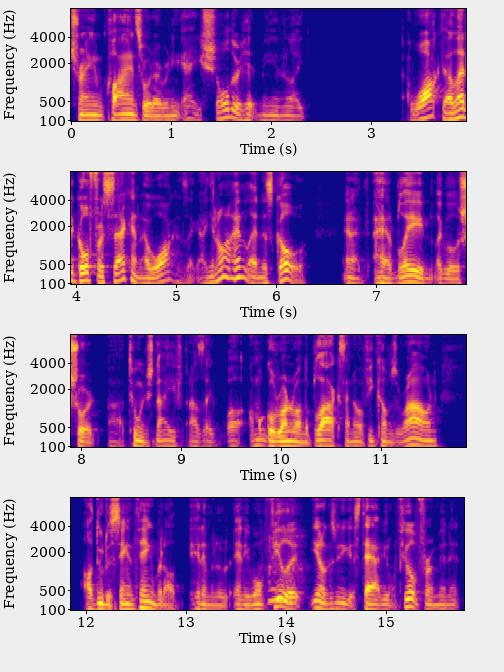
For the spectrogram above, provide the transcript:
train clients or whatever, and he, hey, his shoulder hit me and like I walked, I let it go for a second. I walked, I was like, you know what, I ain't letting this go. And I, I had a blade, like a little short uh, two inch knife. And I was like, well, I'm gonna go run around the blocks. I know if he comes around, I'll do the same thing, but I'll hit him and, and he won't feel it, you know, because when you get stabbed, you don't feel it for a minute.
